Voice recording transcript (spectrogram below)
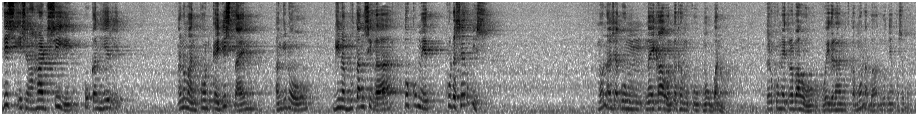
this is a hard saying, who can hear it? Ano man, kung kay this time, ang Ginoo ginabutang sila to commit to the service. Mo na siya kung naikaon, daghang mo mauban. Pero kung naitrabaho, way ganahan ka mo na ba, ngut niya ko sa buhay.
